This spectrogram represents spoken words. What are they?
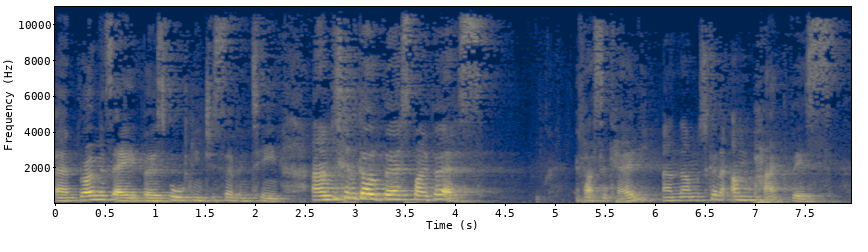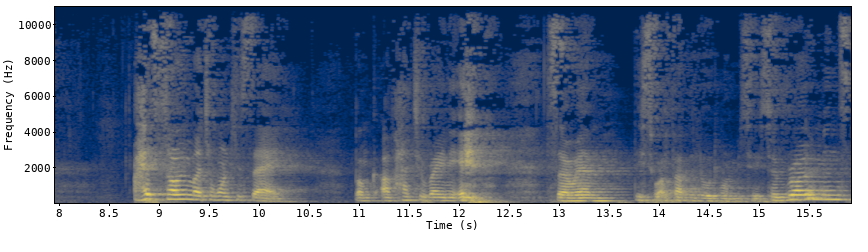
um, Romans 8, verse 14 to 17. And I'm just going to go verse by verse, if that's okay. And I'm just going to unpack this. I had so much I want to say, but i have had to rein it in. So um, this is what I felt the Lord wanted me to. So Romans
